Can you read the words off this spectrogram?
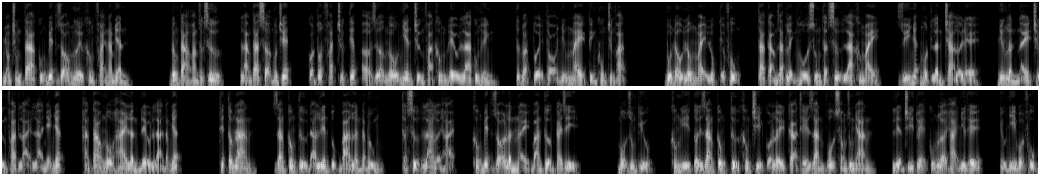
nhóm chúng ta cũng biết rõ ngươi không phải nam nhân. Đông tà hoàng dược sư, làm ta sợ muốn chết, còn tốt phát trực tiếp ở giữa ngẫu nhiên trừng phạt không đều là cung hình, tức đoạt tuổi thọ những này kinh khủng trừng phạt. Bốn đầu lông mày lục tiểu phụng, ta cảm giác lệnh hồ sung thật sự là không may, duy nhất một lần trả lời đề, nhưng lần này trừng phạt lại là nhẹ nhất, hắn tao nộ hai lần đều là nặng nhất. Thiết tâm lan, giang công tử đã liên tục ba lần đáp đúng, thật sự là lợi hại, không biết rõ lần này ban thưởng cái gì. Mộ dung cửu không nghĩ tới giang công tử không chỉ có lấy cả thế gian vô song dung nhan, liền trí tuệ cũng lợi hại như thế cửu nhi bội phục.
